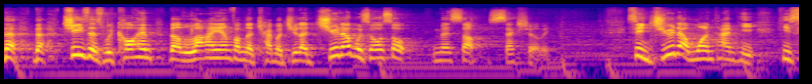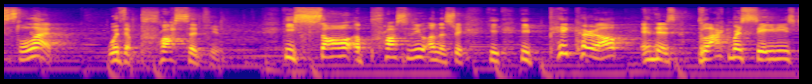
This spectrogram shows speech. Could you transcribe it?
the, the Jesus, we call him the lion from the tribe of Judah. Judah was also messed up sexually. See, Judah one time he, he slept with a prostitute he saw a prostitute on the street. He, he picked her up in his black Mercedes,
